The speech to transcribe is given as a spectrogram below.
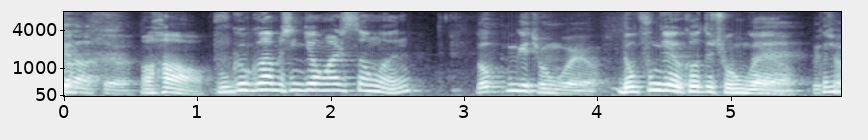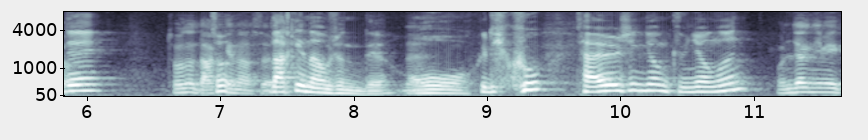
낮게 나왔어요. 어허. 부교감 신경 활성은 높은 게 좋은 거예요. 높은 게 그것도 좋은 거예요. 네, 그쵸. 근데 저는 낮게 저- 나왔어요. 낮게 나오셨는데요. 네. 오. 그리고 자율신경 균형은 원장님이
